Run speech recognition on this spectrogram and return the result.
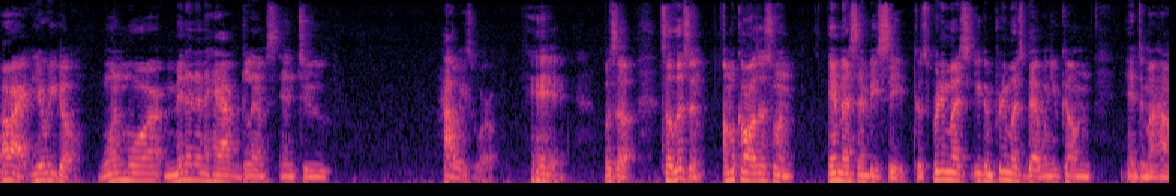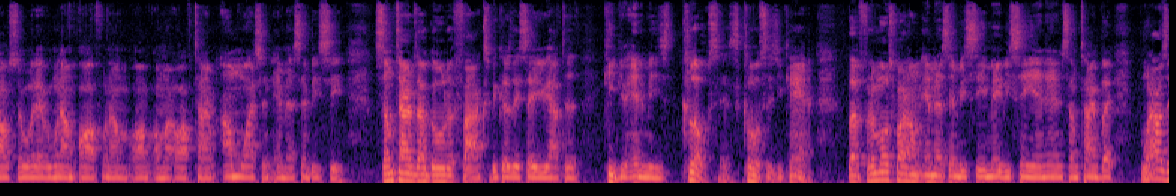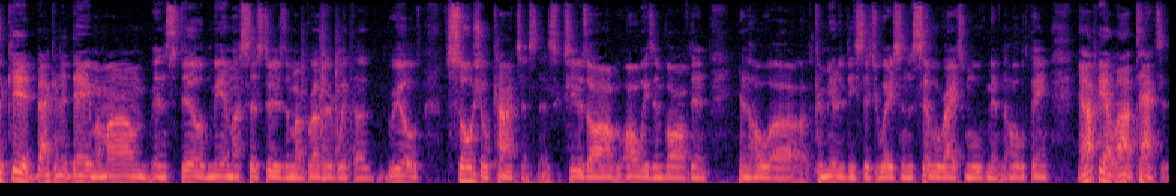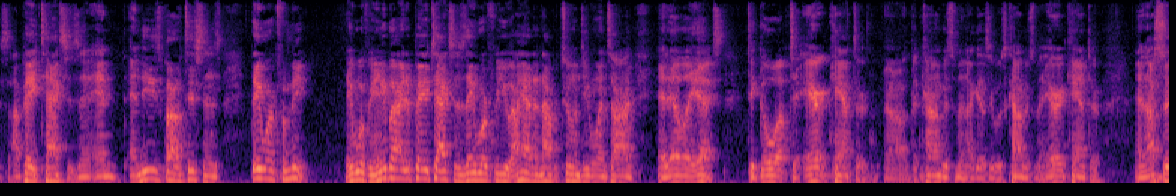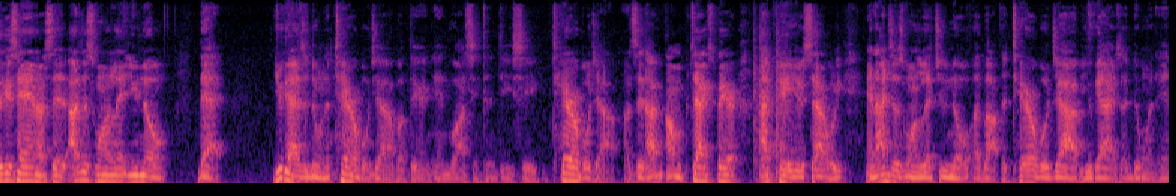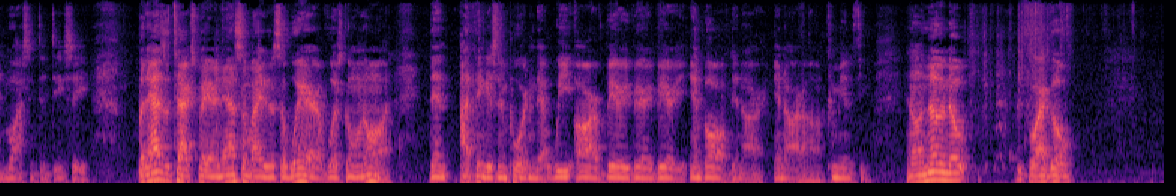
All right, here we go. One more minute and a half glimpse into Howie's world. What's up? So listen, I'm gonna call this one MSNBC because pretty much you can pretty much bet when you come into my house or whatever when I'm off when I'm off on my off time I'm watching MSNBC. Sometimes I'll go to Fox because they say you have to keep your enemies close as close as you can. But for the most part, I'm MSNBC, maybe CNN sometime. But when I was a kid, back in the day, my mom instilled me and my sisters and my brother with a real social consciousness. She was all, always involved in in the whole uh, community situation, the civil rights movement, and the whole thing. And I pay a lot of taxes. I pay taxes, and and, and these politicians, they work for me. They work for anybody to pay taxes. They work for you. I had an opportunity one time at LAX to go up to Eric Cantor, uh, the congressman, I guess it was Congressman Eric Cantor, and I shook his hand. I said, I just want to let you know that you guys are doing a terrible job up there in, in Washington, D.C. Terrible job. I said, I'm, I'm, a taxpayer. I pay your salary. And I just want to let you know about the terrible job you guys are doing in Washington, D.C. But as a taxpayer and as somebody that's aware of what's going on, then I think it's important that we are very, very, very involved in our in our uh, community. And on another note, before I go,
